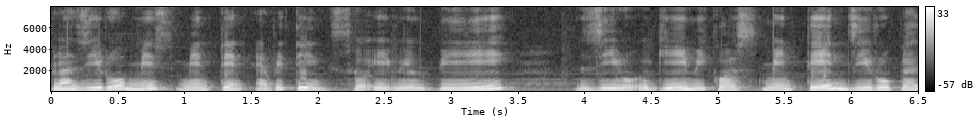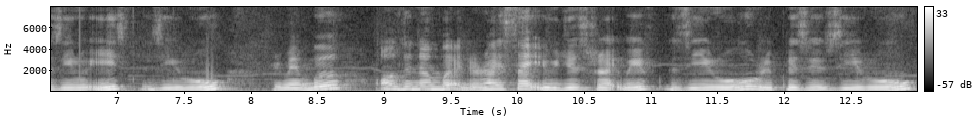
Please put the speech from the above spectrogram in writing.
plus 0 means maintain everything so it will be 0 again because maintain 0 plus 0 is 0. Remember, all the number at the right side you just write with 0, replace with 0.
